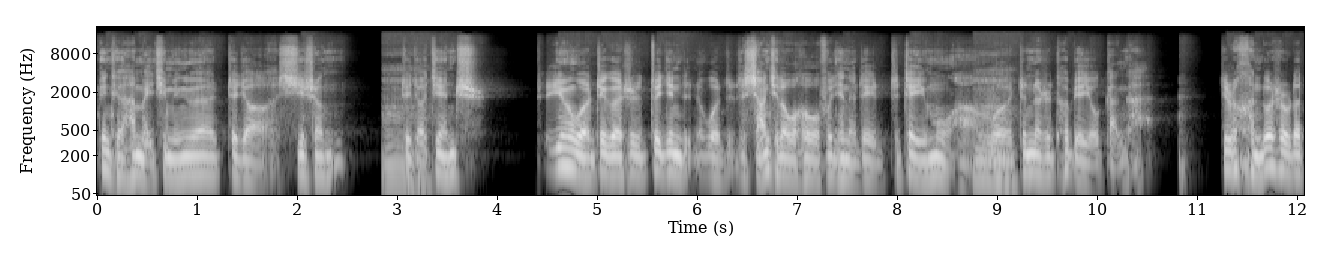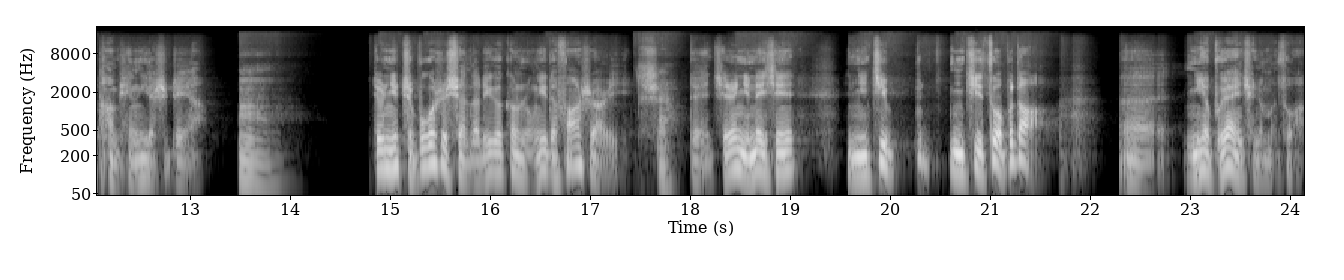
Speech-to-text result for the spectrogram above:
并且还美其名曰这叫牺牲，这叫坚持。因为我这个是最近我想起了我和我父亲的这这这一幕啊、我真的是特别有感慨，就是很多时候的躺平也是这样，嗯，就是你只不过是选择了一个更容易的方式而已。是，对，其实你内心，你既不，你既做不到，呃，你也不愿意去那么做。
